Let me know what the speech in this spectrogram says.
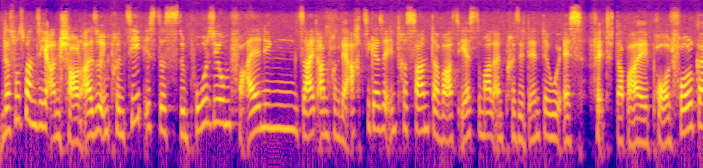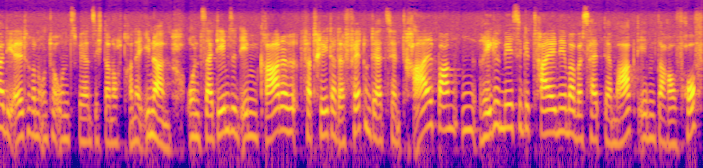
Das muss man sich anschauen. Also im Prinzip ist das Symposium vor allen Dingen seit Anfang der 80er sehr interessant. Da war das erste Mal ein Präsident der US-Fed dabei, Paul Volcker. Die Älteren unter uns werden sich da noch dran erinnern. Und seitdem sind eben gerade Vertreter der Fed und der Zentralbanken regelmäßige Teilnehmer, weshalb der Markt eben darauf hofft,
